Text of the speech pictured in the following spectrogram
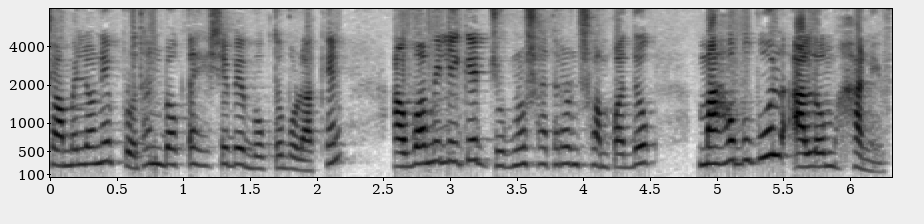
সম্মেলনে প্রধান বক্তা হিসেবে বক্তব্য রাখেন আওয়ামী লীগের যুগ্ম সাধারণ সম্পাদক মাহবুবুল আলম হানিফ।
